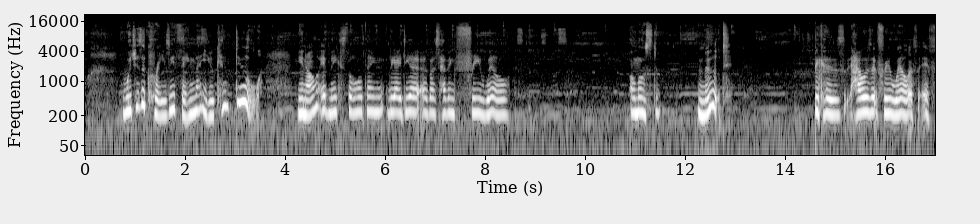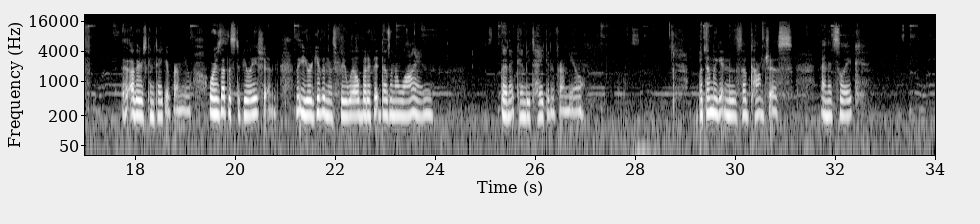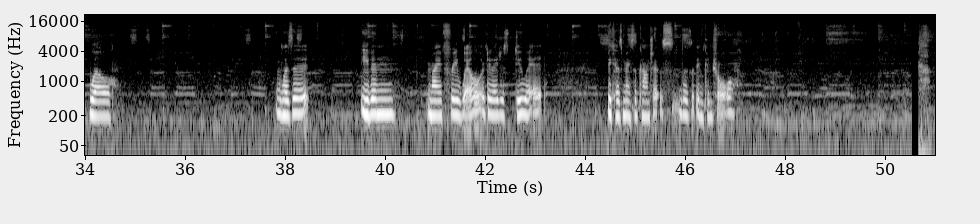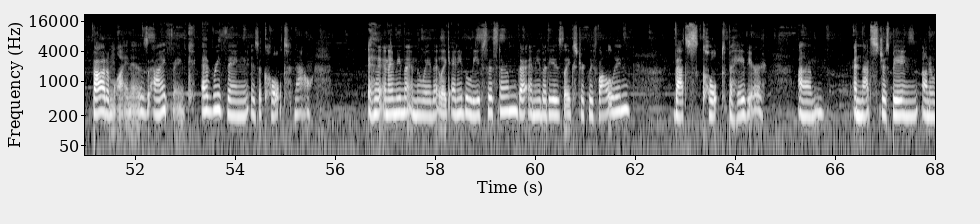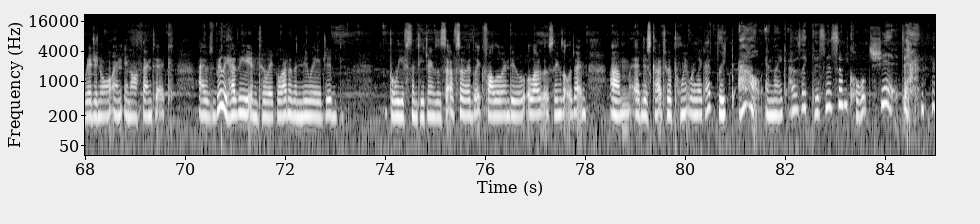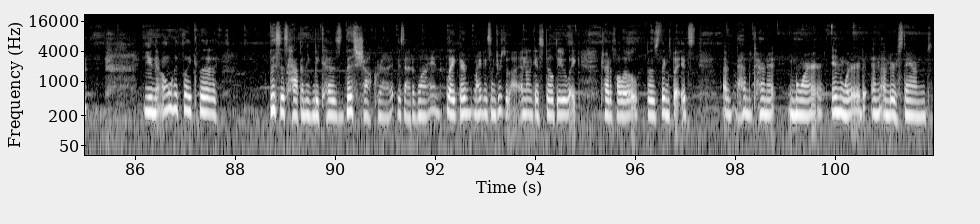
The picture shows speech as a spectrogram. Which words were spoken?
which is a crazy thing that you can do. You know, it makes the whole thing, the idea of us having free will almost moot. Because how is it free will if if others can take it from you? Or is that the stipulation that you are given this free will but if it doesn't align then it can be taken from you but then we get into the subconscious and it's like well was it even my free will or did I just do it because my subconscious was in control? Bottom line is, I think everything is a cult now. And I mean that in the way that, like, any belief system that anybody is, like, strictly following, that's cult behavior. Um, and that's just being unoriginal and inauthentic. I was really heavy into like a lot of the new age beliefs and teachings and stuff. So I'd like follow and do a lot of those things all the time. Um, and just got to a point where like I freaked out and like I was like, this is some cult shit. you know, it's like the this is happening because this chakra is out of line. Like there might be some truth to that, and like I still do like try to follow those things, but it's I've had to turn it more inward and understand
